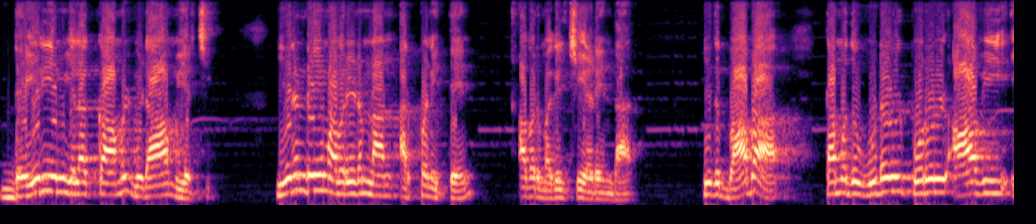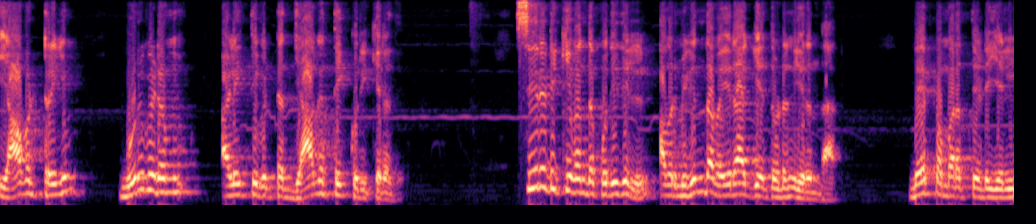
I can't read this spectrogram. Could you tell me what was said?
தைரியம் இழக்காமல் விடாமுயற்சி. இரண்டையும் அவரிடம் நான் அர்ப்பணித்தேன். அவர் மகிழ்ச்சி அடைந்தார். இது பாபா தமது உடல் பொருள் ஆவி யாவற்றையும் குருவிடம் அளித்துவிட்ட தியாகத்தை குறிக்கிறது. சீரடிக்கு வந்த புதிதில் அவர் மிகுந்த வைராக்கியத்துடன் இருந்தார். வேப்ப மரத்திடையில்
